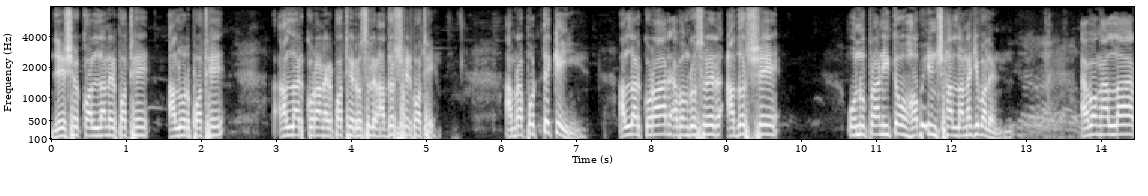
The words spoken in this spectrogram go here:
যে সব কল্যাণের পথে, আলোর পথে, আল্লাহর কোরআনের পথে, রসুলের আদর্শের পথে। আমরা প্রত্যেকেই আল্লাহর কোরআন এবং রসুলের আদর্শে অনুপ্রাণিত হবে ইনশাল্লাহ নাকি বলেন? এবং আল্লাহর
